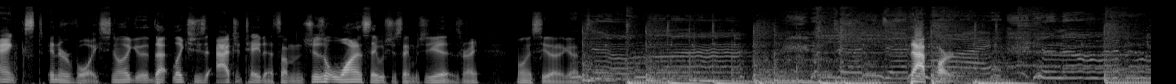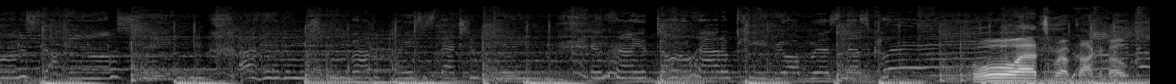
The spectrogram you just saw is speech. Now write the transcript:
angst in her voice, you know, like that, like she's agitated at something. She doesn't want to say what she's saying, but she is, right? I want to see that again. That part. Oh, that's what I'm talking about.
